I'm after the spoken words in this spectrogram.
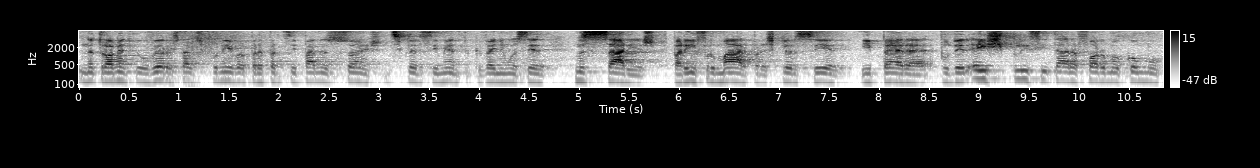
Naturalmente que o Governo está disponível para participar nas sessões de esclarecimento que venham a ser necessárias para informar, para esclarecer e para poder explicitar a forma como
